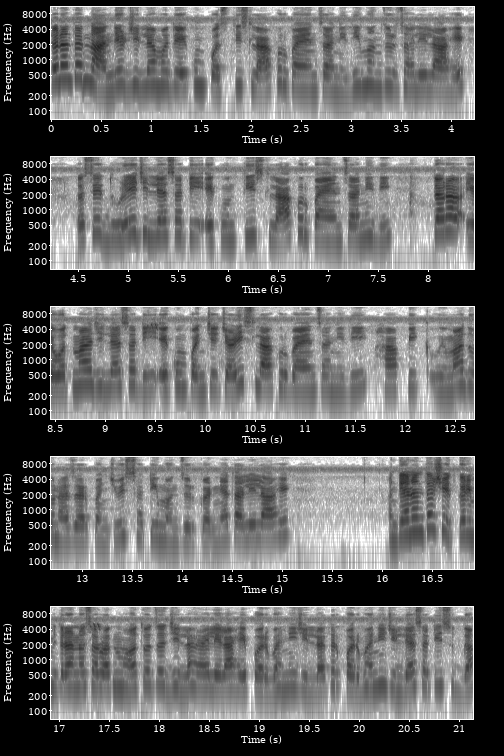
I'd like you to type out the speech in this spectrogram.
त्यानंतर नांदेड जिल्ह्यामध्ये एकूण पस्तीस लाख रुपयांचा निधी मंजूर झालेला आहे. तसेच धुळे जिल्ह्यासाठी एकूण तीस लाख रुपयांचा निधी तर यवतमाळ जिल्ह्यासाठी एकूण पंचेचाळीस लाख रुपयांचा निधी हा पीक विमा दोन हजार पंचवीससाठी मंजूर करण्यात आलेला आहे. त्यानंतर शेतकरी मित्रांनो सर्वात महत्त्वाचा जिल्हा राहिलेला आहे परभणी जिल्हा. तर परभणी जिल्ह्यासाठी सुद्धा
